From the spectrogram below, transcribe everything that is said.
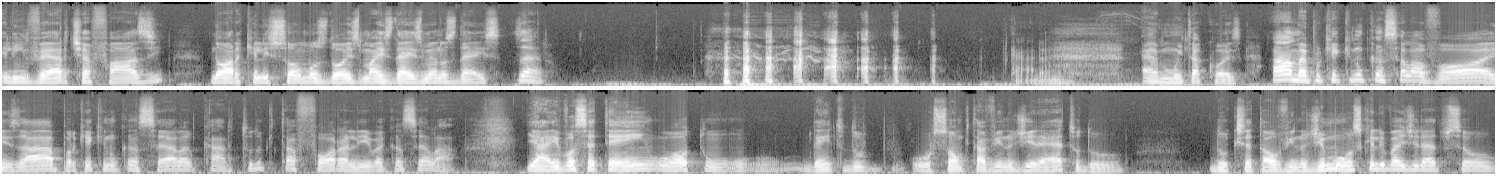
ele inverte a fase, na hora que ele soma os dois mais 10 menos 10, zero. Caramba. É muita coisa. Ah, mas por que, que não cancela a voz? Ah, por que, que não cancela? Cara, tudo que tá fora ali vai cancelar. E aí você tem o alto, um- um- dentro do o som que tá vindo direto do, do que você tá ouvindo de música, ele vai direto pro seu.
